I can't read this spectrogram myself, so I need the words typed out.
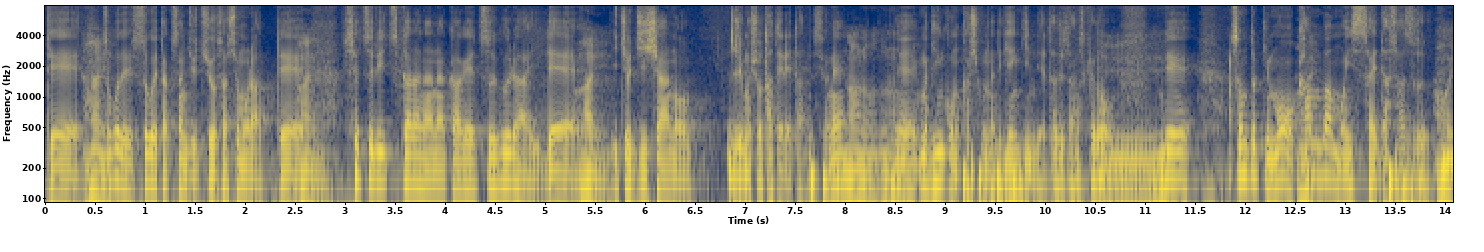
て、はい。そこですごいたくさん受注をさせてもらって、はい。設立から7か月ぐらいで、はい。一応自社の事務所を建てれたんですよね。なるほどでまあ、銀行も賢くないんで現金で建てたんですけどでその時も看板も一切出さず、は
